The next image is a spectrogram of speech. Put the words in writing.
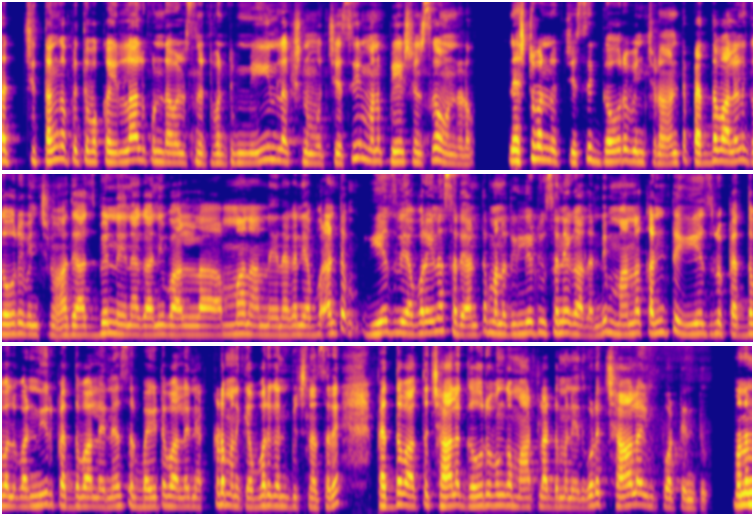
ఖచ్చితంగా ప్రతి ఒక్క ఇల్లాలకు ఉండవలసినటువంటి మెయిన్ లక్షణం వచ్చేసి మన పేషెన్స్గా ఉండడం. నెక్స్ట్ వన్ వచ్చేసి గౌరవించడం. అంటే పెద్దవాళ్ళని గౌరవించడం. అది హస్బెండ్ అయినా కానీ వాళ్ళ అమ్మ నాన్న అయినా కానీ ఎవరు అంటే ఏజ్లో ఎవరైనా సరే అంటే మన రిలేటివ్స్ అనే కాదండి మనకంటే ఏజ్లో పెద్దవాళ్ళు వన్ ఇయర్ పెద్దవాళ్ళు అయినా సరే బయట వాళ్ళైనా ఎక్కడ మనకి ఎవరు కనిపించినా సరే పెద్దవాళ్ళతో చాలా గౌరవంగా మాట్లాడడం అనేది కూడా చాలా ఇంపార్టెంట్. మనం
